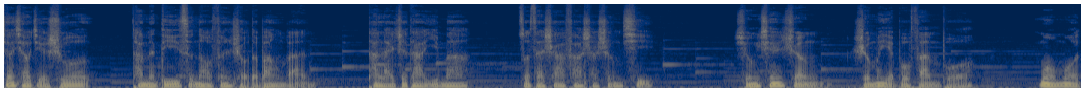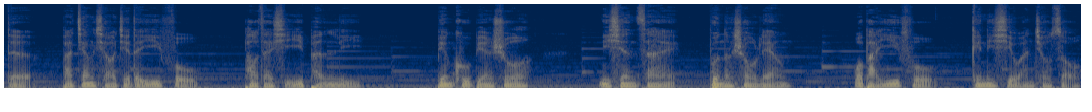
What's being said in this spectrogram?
江小姐说，他们第一次闹分手的傍晚，她来着大姨妈，坐在沙发上生气。熊先生什么也不反驳，默默地把江小姐的衣服泡在洗衣盆里。边哭边说：“你现在不能受凉，我把衣服给你洗完就走。”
